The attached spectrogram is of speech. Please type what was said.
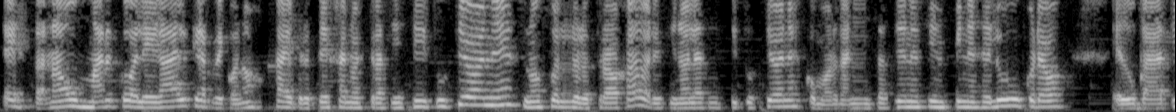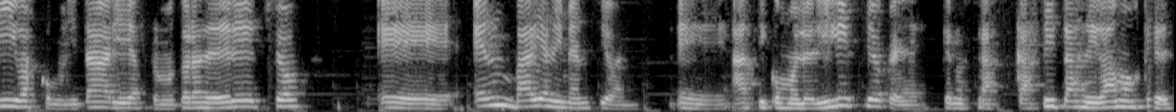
esto, ¿no? Un marco legal que reconozca y proteja nuestras instituciones, no solo los trabajadores, sino las instituciones como organizaciones sin fines de lucro, educativas, comunitarias, promotoras de derecho, eh, en varias dimensiones. Eh, así como lo edilicio, que, nuestras casitas, digamos, que,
